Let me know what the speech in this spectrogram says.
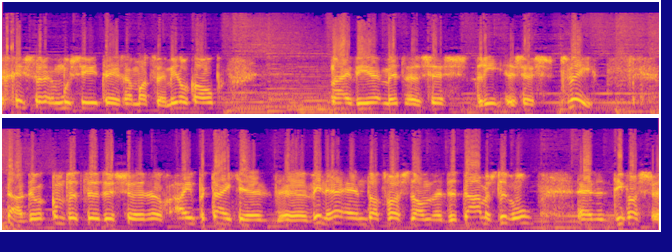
gisteren moest hij tegen Matwee Middelkoop hij weer met eh, 6-3, 6-2. Nou, er komt het eh, dus eh, nog één partijtje eh, winnen. En dat was dan de damesdubbel. En die was eh,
